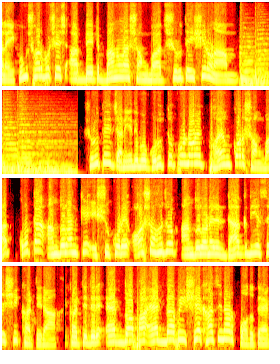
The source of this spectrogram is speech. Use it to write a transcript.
আলাইকুম। সর্বশেষ আপডেট বাংলা সংবাদ শুরুতেই শিরোনাম। শুরুতেই জানিয়ে দেব গুরুত্বপূর্ণ এক ভয়ঙ্কর সংবাদ। কোটা আন্দোলনকে ইস্যু করে অসহযোগ আন্দোলনের ডাক দিয়েছে শিক্ষার্থীরা। শিক্ষার্থীদের এক দফা, এক দাবি, শেখ হাসিনার পদত্যাগ।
